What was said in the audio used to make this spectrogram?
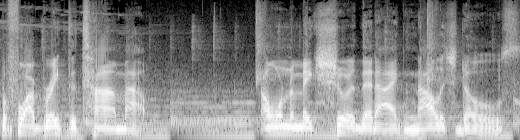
Before I break the time out, I want to make sure that I acknowledge those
